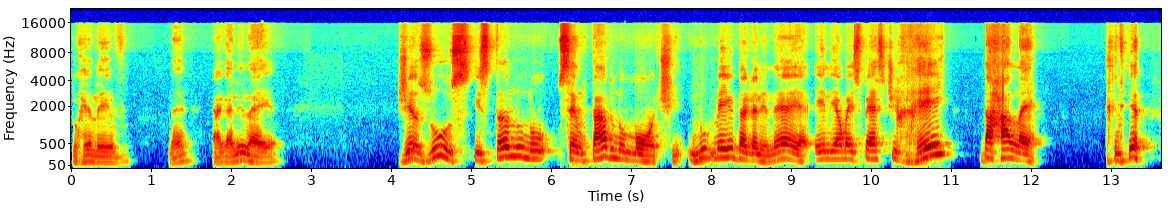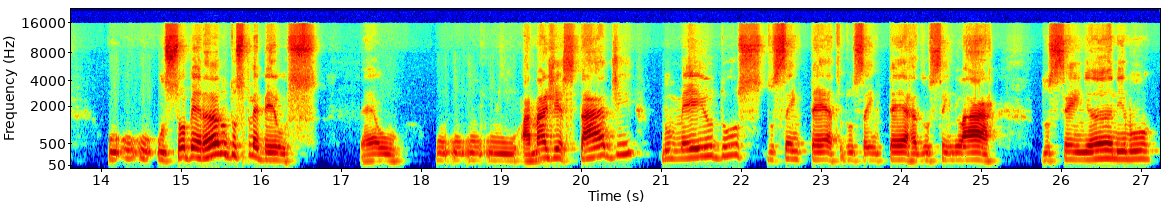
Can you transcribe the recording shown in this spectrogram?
do relevo, né? É a Galileia. Jesus, estando no, sentado no monte, no meio da Galileia, ele é uma espécie de rei da ralé. Entendeu? O, o, o soberano dos plebeus. Né? O, o, a majestade no meio dos, dos sem teto, dos sem terra, dos sem lar, dos sem ânimo,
